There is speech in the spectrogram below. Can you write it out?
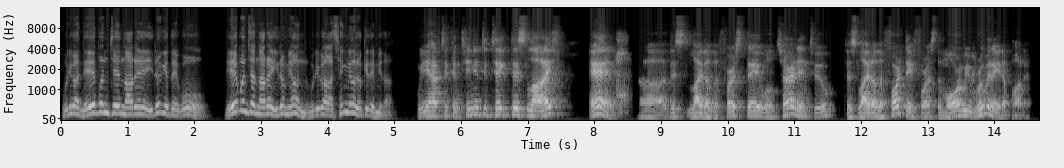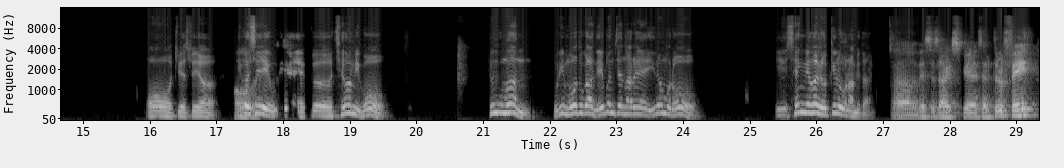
우리가 네 번째 날에 이르게 되고 네 번째 날에 이르면 우리가 생명을 얻게 됩니다. We have to continue to take this life, and uh, this light of the first day will turn into this light of the fourth day for us the more we ruminate upon it. 오, 주 예수여. 어, 이것이 우리의 그 체험이고 주님은 우리 모두가 네 번째 날에 이름으로 이 생명을 얻기를 원합니다. Uh, this is our experience, and through faith,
